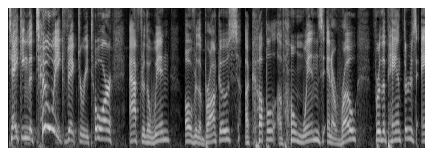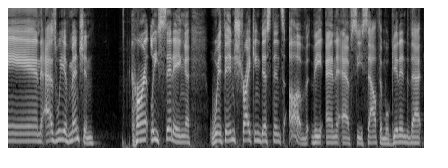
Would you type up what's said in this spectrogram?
taking the two week victory tour after the win over the Broncos, a couple of home wins in a row for the Panthers. And as we have mentioned, currently sitting within striking distance of the NFC South. And we'll get into that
